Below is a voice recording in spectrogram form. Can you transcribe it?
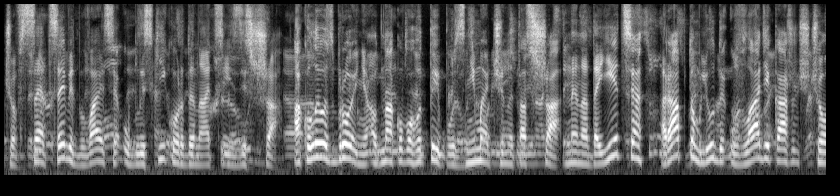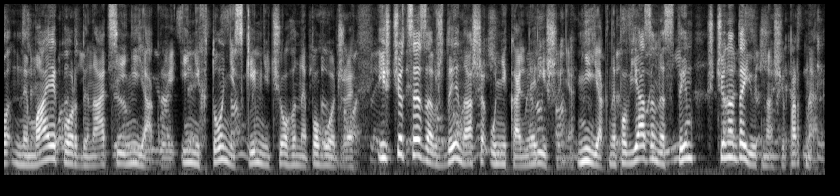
що все це відбувається у близькій координації зі США. А коли озброєння однакового типу з Німеччини та США не надається, раптом люди у владі кажуть, що немає координації ніякої, і ніхто ні з ким нічого не погоджує. І що це завжди наше унікальне рішення, ніяк не пов'язане з тим, що надають наші партнери.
